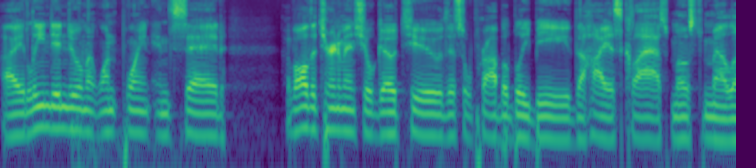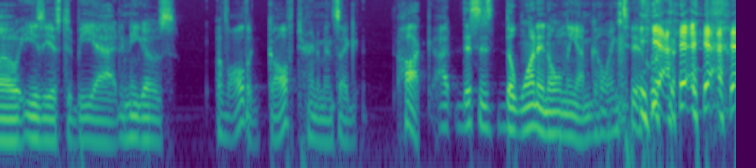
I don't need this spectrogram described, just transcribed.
I leaned into him at one point and said, Of all the tournaments you'll go to, this will probably be the highest class, most mellow, easiest to be at. And he goes, Of all the golf tournaments, like, Hawk, I, this is the one and only I'm going to. Yeah, yeah,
